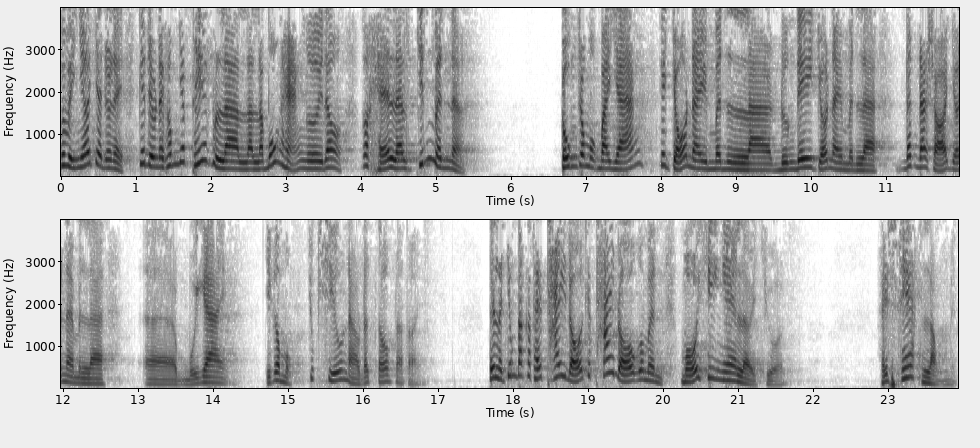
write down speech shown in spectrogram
Quý vị nhớ cho điều này, cái điều này không nhất thiết là là là bốn hạng người đâu, có thể là chính mình nè. Cùng trong một bài giảng, cái chỗ này mình là đường đi, chỗ này mình là đất đá sỏi, chỗ này mình là uh, bụi gai. Chỉ có một chút xíu nào đất tốt đó thôi. Tức là chúng ta có thể thay đổi cái thái độ của mình mỗi khi nghe lời Chúa. Hãy xét lòng mình.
